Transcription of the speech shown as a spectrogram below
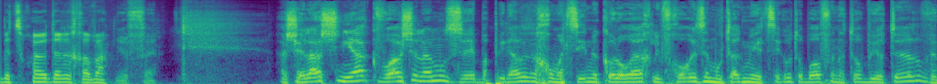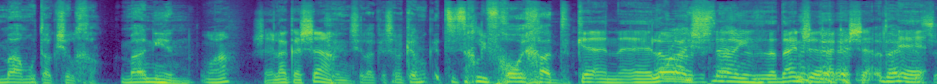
בצורה יותר רחבה. יפה. השאלה השנייה הקבועה שלנו זה, בפינה הזאת אנחנו מציעים לכל אורח לבחור איזה מותג מייצג אותו באופן הטוב ביותר, ומה המותג שלך. מעניין. וואה, שאלה קשה. כן, שאלה קשה, צריך לבחור אחד. כן, אה, לא, אולי זה שניים. זה עדיין שאלה קשה. אה, קשה.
